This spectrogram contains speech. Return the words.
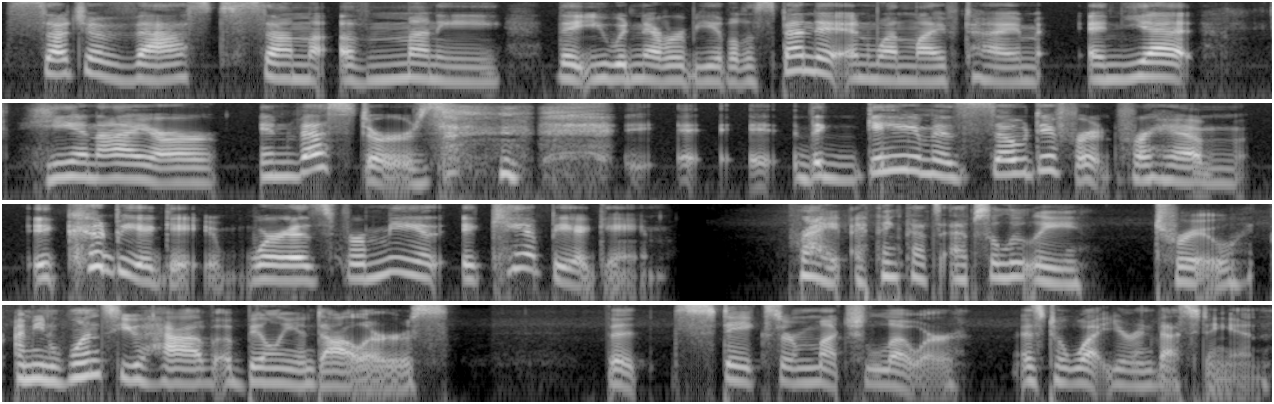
such a vast sum of money that you would never be able to spend it in one lifetime. And yet, he and I are investors. the game is so different for him. It could be a game, whereas for me, it can't be a game. Right. I think that's absolutely true. I mean, once you have a billion dollars, the stakes are much lower as to what you're investing in,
